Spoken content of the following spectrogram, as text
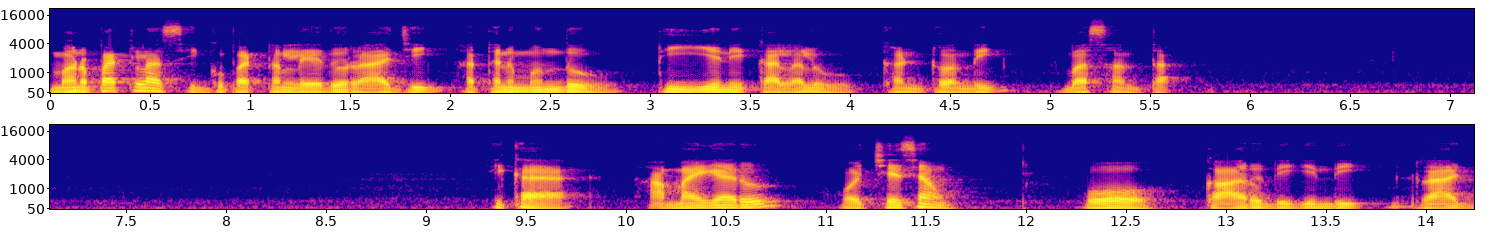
మనపట్ల సిగ్గుపట్టం లేదు రాజీ. అతని ముందు తీయని కలలు కంటోంది వసంత. ఇక అమ్మాయి గారు వచ్చేసాం ఓ కారు దిగింది. రాజ్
